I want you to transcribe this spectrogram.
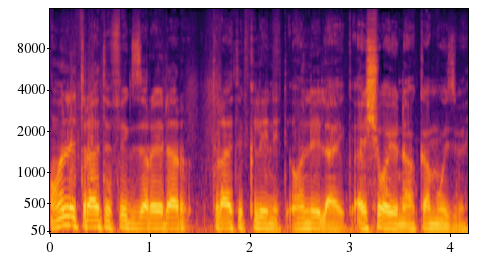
only try to fix the radar, try to clean it. Only like, I show you now, come with me.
